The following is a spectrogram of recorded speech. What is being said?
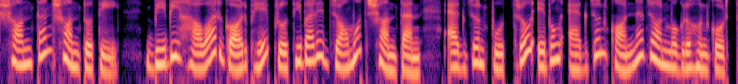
সন্তান সন্ততি, বিবি হাওয়ার গর্ভে প্রতিবারে যমজ সন্তান, একজন পুত্র এবং একজন কন্যা জন্মগ্রহণ করত।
